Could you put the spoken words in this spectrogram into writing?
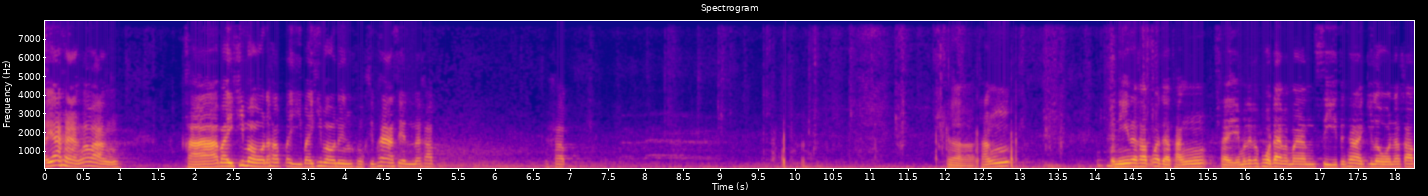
ระยะห่างระหว่างขาใบขี้เมานะครับไปอีใบขี้เมาหนึ่ง65เซนนะครับนะครับอ่าทั้ง วนี้นะครับก็จะทั้งใส่เมล็ดข้าวโพดได้ประมาณ 4-5 กิโลนะครับ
